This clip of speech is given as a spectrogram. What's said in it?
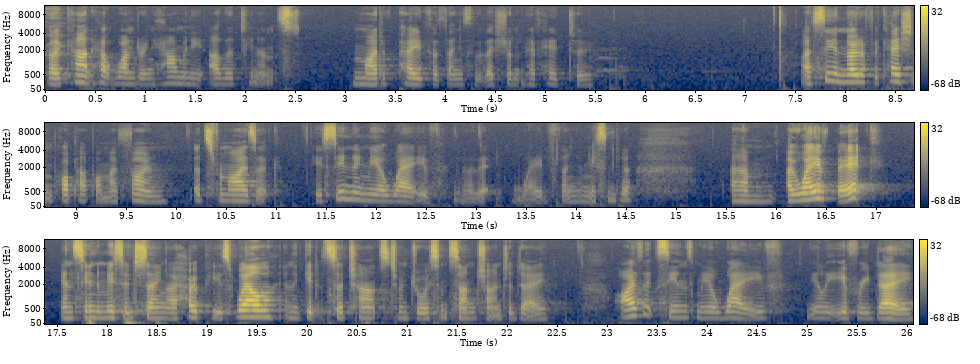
but I can't help wondering how many other tenants might have paid for things that they shouldn't have had to. I see a notification pop up on my phone. It's from Isaac. He's sending me a wave, you know, that wave thing in Messenger. Um, I wave back and send a message saying I hope he is well and gets a chance to enjoy some sunshine today. Isaac sends me a wave nearly every day.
